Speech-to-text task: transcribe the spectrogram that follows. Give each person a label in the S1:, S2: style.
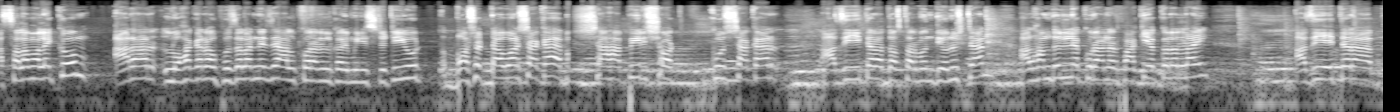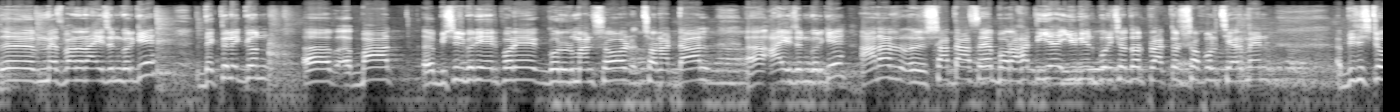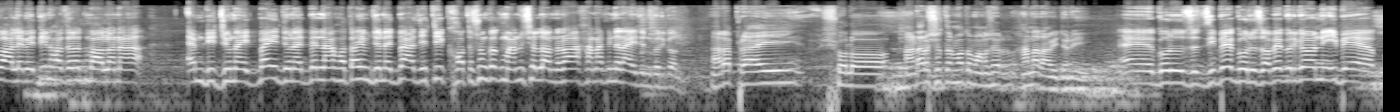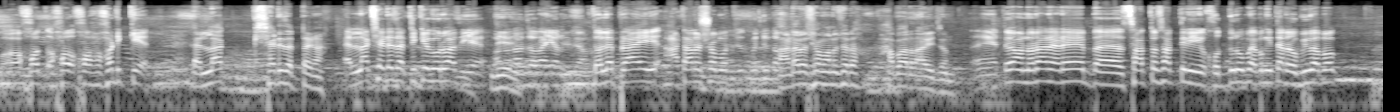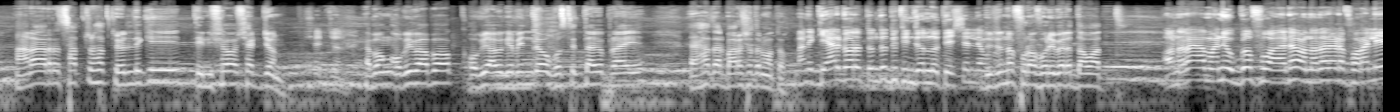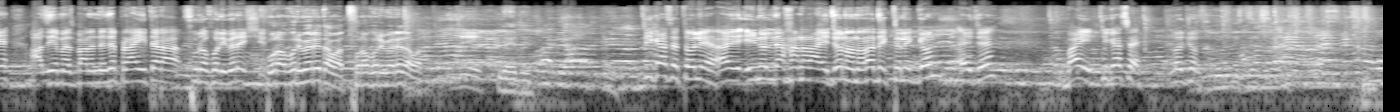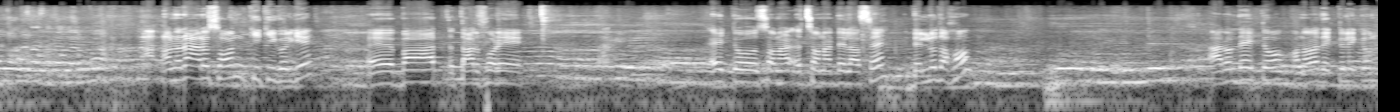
S1: আসসালামু আলাইকুম। আর আর লোহাগাড়া উপজেলার যে আল কোরআনুল করিম ইনস্টিটিউট, বসর টাওয়ার শাখা শাহাপির শট খুশ শাখার আজি তারা দস্তারবন্দি অনুষ্ঠান। আলহামদুলিল্লাহ কোরআনের পাখি অকল্লাই আজি এই তারা মেজবানের আয়োজন করি দেখতে লিখুন বাদ বিশেষ করে এরপরে গরুর মাংস ছনার ডাল আয়োজন করি আর আর সাথে আছে বরাহাতিয়া ইউনিয়ন পরিষদের প্রাক্তন সফল চেয়ারম্যান, বিশিষ্ট আলেমেদিন হজরত মাওলানা এমডি জুনাইদ ভাই জুনাইদ ভাই না হতাহিম জুনাইদ ভাই আজ ঠিক কত সংখ্যক মানুষ হলো, ওনারা হানাফিনার আয়োজন করি
S2: আমরা প্রায় ষোলো আঠারো শতের মতো মানুষের হানার আয়োজনে
S1: গরু জিবে গরু জবে করি ইবে সঠিককে।
S2: এক লাখ ষাট হাজার টাকা।
S1: এক লাখ ষাট হাজার টিকে গরু আজি
S2: জি।
S1: জরাইন তাহলে প্রায় আঠারোশো
S2: আঠারোশো মানুষের খাবার আয়োজন।
S1: তো ওনারা এড়ে ছাত্রছাত্রী ক্ষুদ্র এবং তার অভিভাবক।
S2: আর আর ছাত্রছাত্রী হল দেখি তিনশো ষাট জন। এবং অভিভাবক অভিভাবকবৃন্দ উপস্থিত থাকবে প্রায় এক হাজার বারো শতের মতো।
S1: মানে কেয়ার ঘরের তো দুই তিনজন লতি এসেছিল
S2: দুজনে পুরা পরিবারের দাওয়াত।
S1: ওনারা মানে উগ্র ফুয়াটা ওনারা এটা ফরাইলে আজি ম্যাচ বানানো যে প্রায় তারা পুরো পরিবার এসে
S2: পুরা পরিবারে দাওয়াত পুরা পরিবারে দাওয়াত।
S1: জি।
S2: জি জি।
S1: ঠিক আছে তাহলে এই- এই নল খানার আয়োজন ওনারা দেখতে লিখবেন এই যে ভাই ঠিক আছে লইজন আ- ওনারা আরও সন কি কি করি বা তারপরে এই তো সোনা সোনার ডেল আছে। ডেললো দেখো। আর হল এই তো ওনারা দেখতে লিখুন।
